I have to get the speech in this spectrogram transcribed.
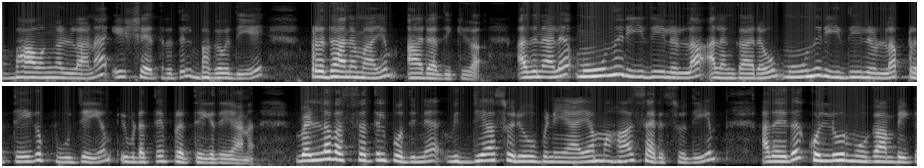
ഭാവങ്ങളിലാണ് ഈ ക്ഷേത്രത്തിൽ ഭഗവതിയെ പ്രധാനമായും ആരാധിക്കുക. അതിനാൽ മൂന്ന് രീതിയിലുള്ള അലങ്കാരവും മൂന്ന് രീതിയിലുള്ള പ്രത്യേക പൂജയും ഇവിടുത്തെ പ്രത്യേകതയാണ്. വെള്ള വസ്ത്രത്തിൽ പൊതിഞ്ഞ് വിദ്യാസ്വരൂപിണിയായ മഹാസരസ്വതിയും അതായത് കൊല്ലൂർ മൂകാംബിക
